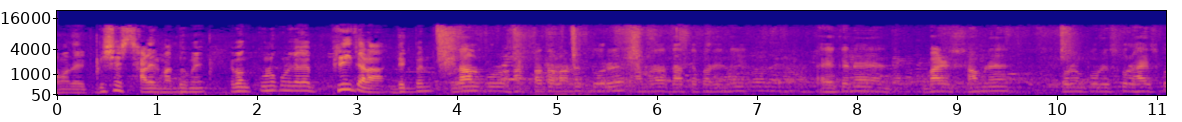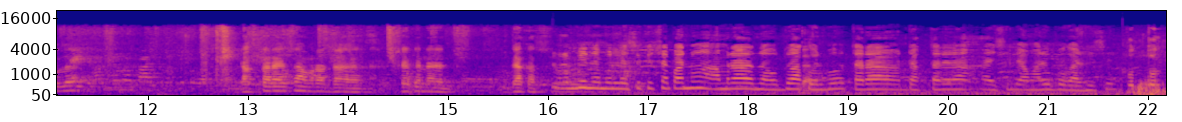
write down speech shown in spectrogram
আমাদের বিশেষ ছাড়ের মাধ্যমে এবং কোনো কোনো জায়গায় ফ্রি তারা দেখবেন। লালপুর হাসপাতাল অনেক দূরে, আমরা যেতে পারিনি। এখানে বাড়ির সামনে করিমপুর স্কুল হাই স্কুলে ডাক্তার আছে আমরা সেখানে বিনামূল্যে চিকিৎসা পানো আমরা দোয়া করব। তারা ডাক্তারেরা আইসিলে আমার উপকার হয়েছে প্রত্যন্ত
